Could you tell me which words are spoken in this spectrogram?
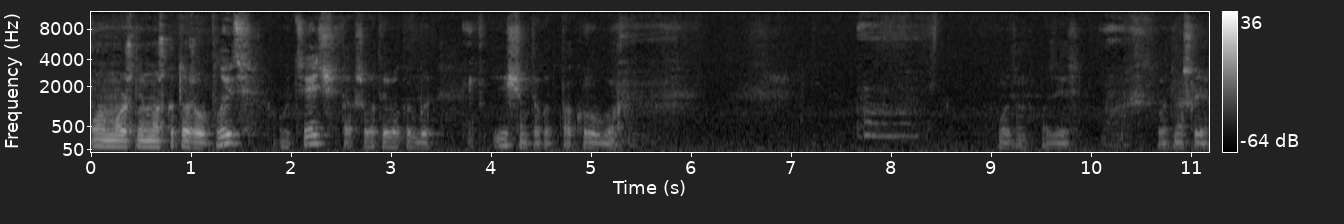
Он может немножко тоже уплыть, утечь, так что вот его как бы ищем так вот по кругу. Вот он, вот здесь. Вот нашли.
